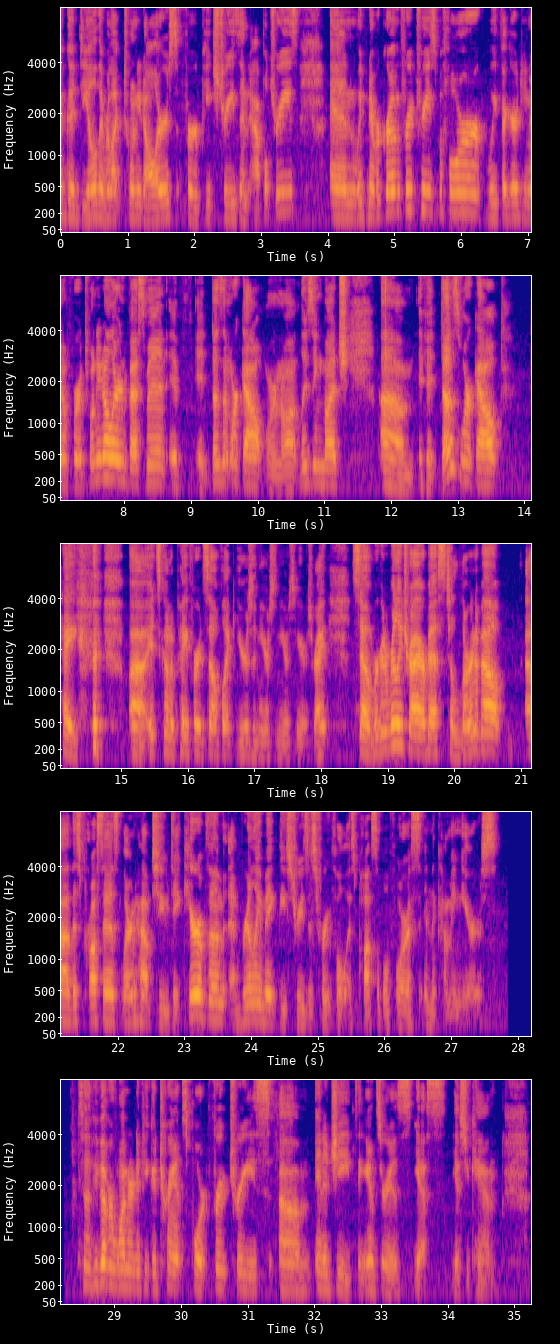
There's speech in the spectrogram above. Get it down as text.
a good deal. They were like $20 for peach trees and apple trees. And we've never grown fruit trees before. We figured, you know, for a $20 investment, if it doesn't work out, we're not losing much. Um, if it does work out, hey, uh, it's going to pay for itself like years and years and years and years, right? So we're going to really try our best to learn about uh, this process, learn how to take care of them, and really make these trees as fruitful as possible for us in the coming years. So if you've ever wondered if you could transport fruit trees um, in a Jeep, the answer is yes, yes you can.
